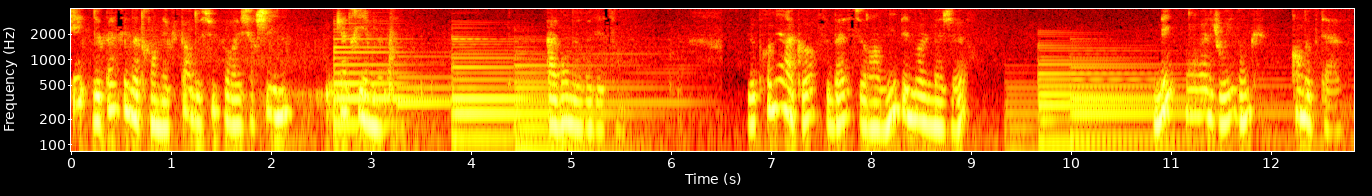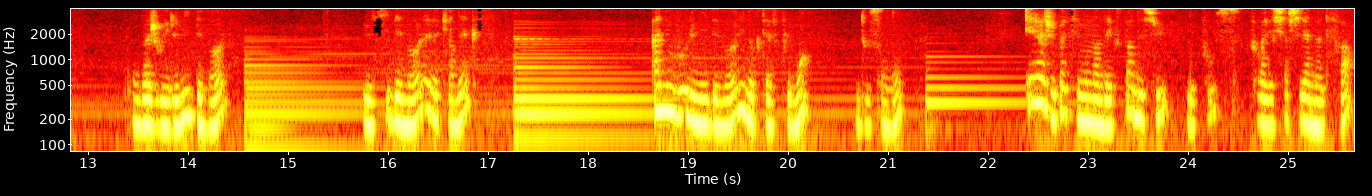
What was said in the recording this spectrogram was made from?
et de passer notre index par-dessus pour aller chercher une quatrième note, avant de redescendre. Le premier accord se base sur un Mi bémol majeur, mais on va le jouer donc en octave. On va jouer le Mi bémol, le Si bémol avec l'index, à nouveau le Mi bémol, une octave plus loin, d'où son nom, et là je vais passer mon index par-dessus, le pouce, pour aller chercher la note Fa,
